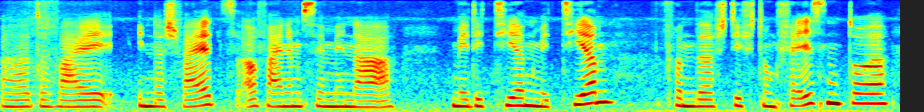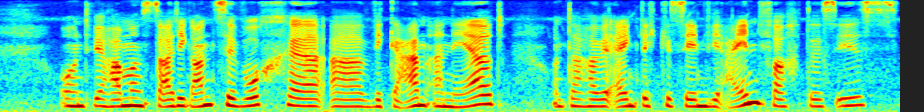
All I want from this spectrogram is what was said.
Äh, da war ich in der Schweiz auf einem Seminar Meditieren mit Tieren von der Stiftung Felsentor und wir haben uns da die ganze Woche äh, vegan ernährt und da habe ich eigentlich gesehen, wie einfach das ist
